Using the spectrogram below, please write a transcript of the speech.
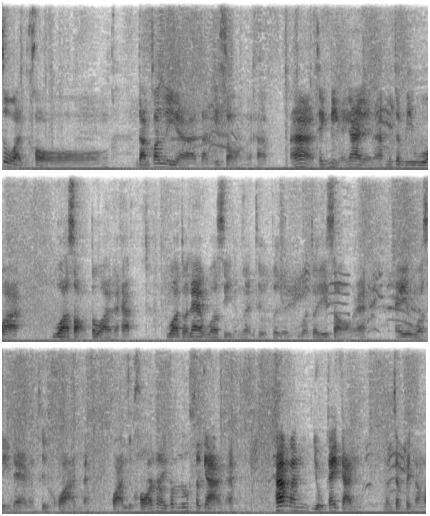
ส่วนของดันก้อนเลียดันที่ 2 นะครับ อ่า เทคนิคง่ายๆเลยนะ มันจะมีวัววัวสองตัวนะครับวัวตัวแรกวัวสีน้ำเงินถือปืนวัวตัวที่สองนะไอ้วัวสีแดงถือขวานนะขวานหรือค้อนอะไรก็ไม่รู้สักอย่างนะ ถ้ามันอยู่ใกล้กันมันจะเป็นอม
